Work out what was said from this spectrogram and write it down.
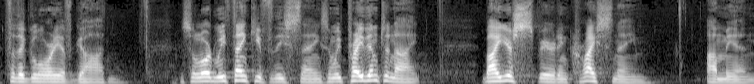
for the glory of God. So, Lord, we thank you for these things and we pray them tonight by your Spirit in Christ's name. Amen.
